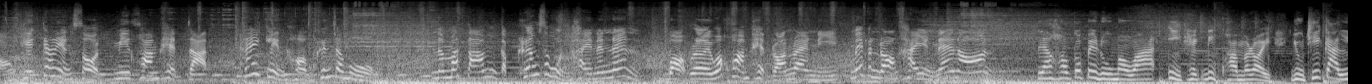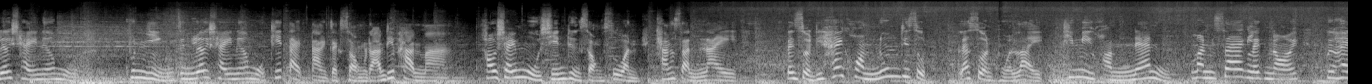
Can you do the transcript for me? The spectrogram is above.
2พริกกะเหรี่ยงสดมีความเผ็ดจัด ให้กลิ่นหอมขึ้นจมูกนำมาตำกับเครื่องสมุนไพรแน่น ๆ บอกเลยว่าความเผ็ดร้อนแรงนี้ ไม่เป็นรองใครอย่างแน่นอน แล้วเขาก็ไปรู้มาว่าอีกเทคนิคความอร่อย อยู่ที่การเลือกใช้เนื้อหมู คุณหญิงจึงเลือกใช้เนื้อหมูที่แตกต่างจาก 2 ร้านที่ผ่านมา เขาใช้หมูชิ้นถึง 2 ส่วน ทั้งสันใน เป็นส่วนที่ให้ความนุ่มที่สุด และส่วนหัวไหล่ที่มีความแน่น มันแทรกเล็กน้อย เพื่อให้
